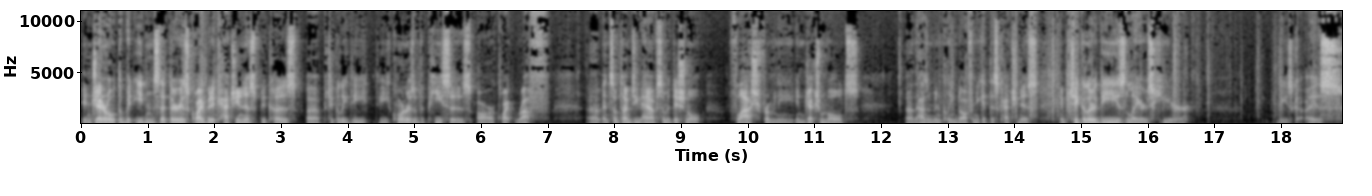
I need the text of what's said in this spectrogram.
in general with the WitEdens, that there is quite a bit of catchiness because, uh, particularly the the corners of the pieces are quite rough, um, and sometimes you have some additional flash from the injection molds uh, that hasn't been cleaned off, and you get this catchiness. In particular, these layers here, these guys,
